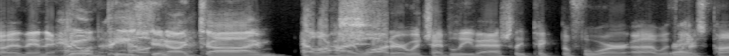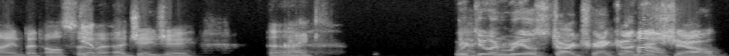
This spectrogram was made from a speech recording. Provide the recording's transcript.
Oh, and then the No Hell, peace Hell, in our time. Hell or High Water, which I believe Ashley picked before uh, with Right. Chris Pine, but also Yep. a, a JJ. Uh, Right. We're doing real Star Trek on this Oh. show.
